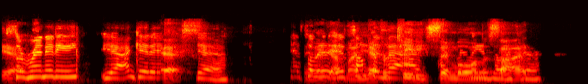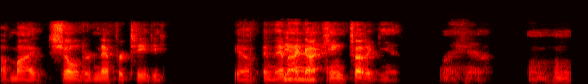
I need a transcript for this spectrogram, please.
Yeah. Serenity. Yeah, I get it. Yes. Yeah. Yeah, so And I got it's my I, I Nefertiti symbol really on the side. Of my shoulder, Nefertiti. Yep. And then I got King Tut again, right here. hmm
